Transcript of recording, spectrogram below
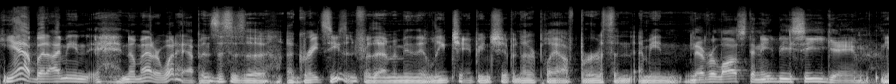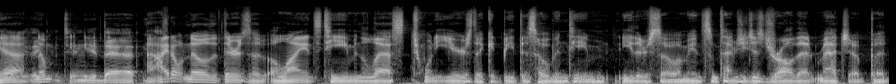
Yeah, but I mean, no matter what happens, this is a, a great season for them. I mean, the league championship, another playoff berth, and I mean, never lost an ABC game. Yeah, they no, continued that. I don't know that there's an alliance team in the last 20 years that could beat this Hoban team either. So, I mean, sometimes you just draw that matchup, but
